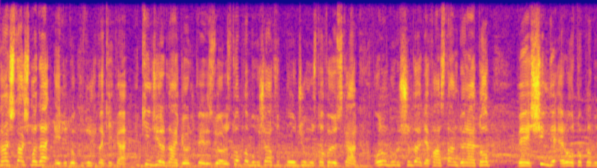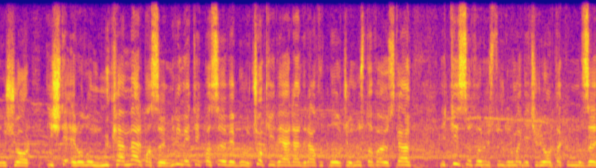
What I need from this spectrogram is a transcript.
Karşılaşmada 59. dakika. İkinci yarıdan görüntüler izliyoruz. Topla buluşan futbolcu Mustafa Özkan. Onun vuruşunda defanstan dönen top ve şimdi Erol topla buluşuyor. İşte Erol'un mükemmel pası, milimetrik pası ve bunu çok iyi değerlendiren futbolcu Mustafa Özkan 2-0 üstün duruma geçiriyor takımımızı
